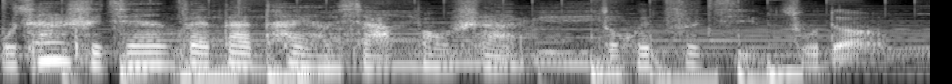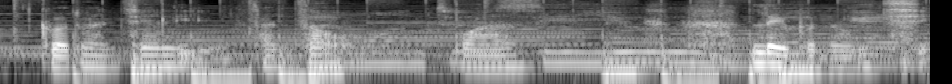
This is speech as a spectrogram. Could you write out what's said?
午餐时间在大太阳下暴晒，走回自己租的隔断间里，烦躁不安，泪不能停。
